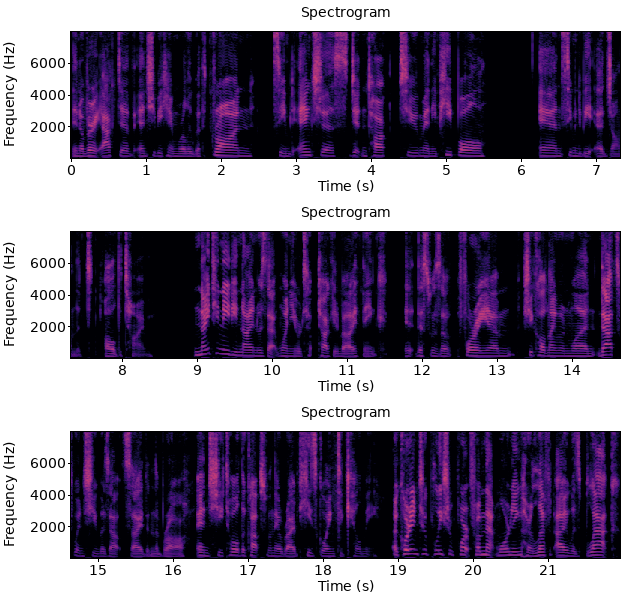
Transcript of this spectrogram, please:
you know, very active. And she became really withdrawn, seemed anxious, didn't talk to many people, and seemed to be edge on the all the time. 1989 was that one you were talking about. I think it, this was a 4 a.m. She called 911. That's when she was outside in the bra. And she told the cops when they arrived, he's going to kill me. According to a police report from that morning, her left eye was black.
